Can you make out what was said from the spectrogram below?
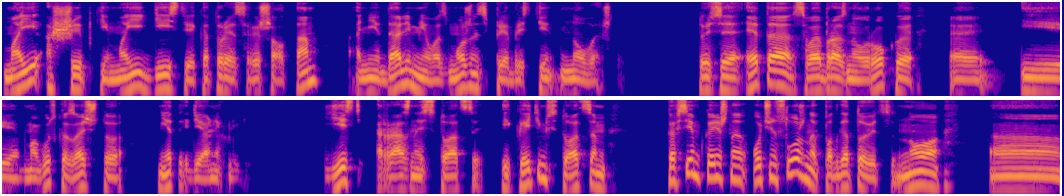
мои ошибки, мои действия, которые я совершал там, они дали мне возможность приобрести новое что-то. То есть э, это своеобразный урок, э, э, и могу сказать, что нет идеальных людей. Есть разные ситуации, и к этим ситуациям, ко всем, конечно, очень сложно подготовиться, но э,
